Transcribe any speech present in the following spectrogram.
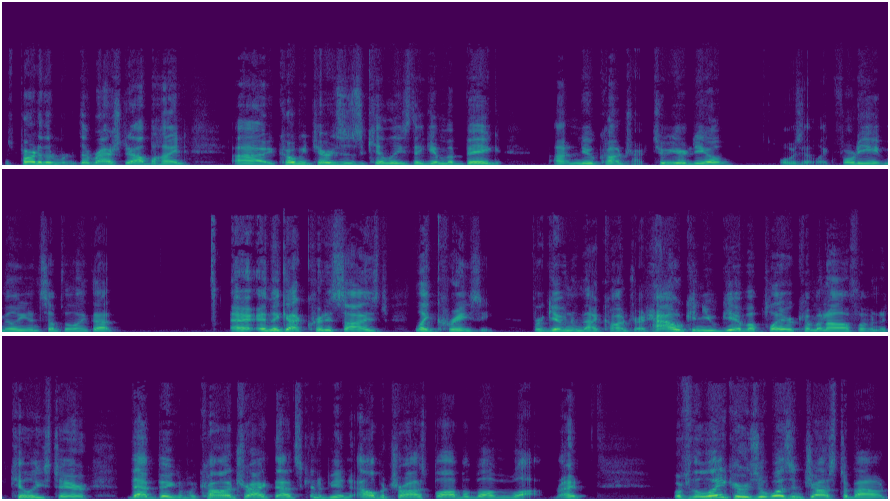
It's part of the, the rationale behind uh, Kobe tears his Achilles. They give him a big uh, new contract, two year deal. What was it, like 48 million, something like that? And, and they got criticized like crazy for giving him that contract. How can you give a player coming off of an Achilles tear that big of a contract? That's going to be an albatross, blah, blah, blah, blah, blah, right? But for the Lakers, it wasn't just about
